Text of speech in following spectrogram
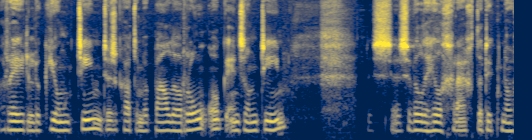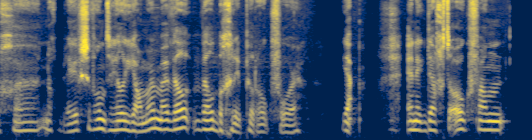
redelijk jong team, dus ik had een bepaalde rol ook in zo'n team. Dus uh, ze wilde heel graag dat ik nog, uh, nog bleef. Ze vond het heel jammer, maar wel, wel begrip er ook voor. Ja. En ik dacht ook van,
